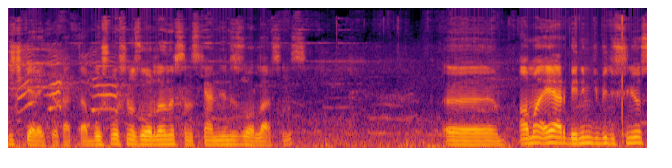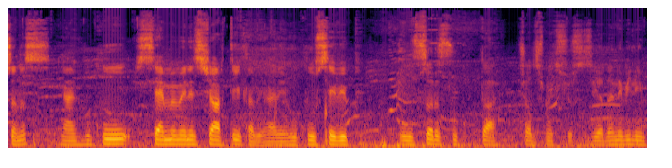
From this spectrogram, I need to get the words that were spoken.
hiç gerek yok hatta. Boş boşuna zorlanırsınız. Kendinizi zorlarsınız. Ee, ama eğer benim gibi düşünüyorsanız yani hukuku sevmemeniz şart değil tabii. Hani hukuku sevip uluslararası hukukta çalışmak istiyorsunuz ya da ne bileyim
